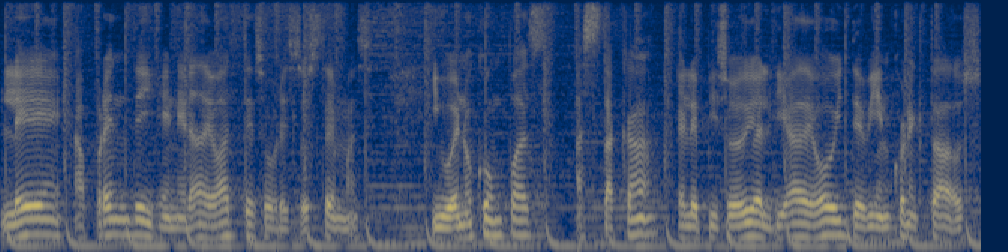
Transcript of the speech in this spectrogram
lee, aprende y genera debate sobre estos temas. Y bueno compas, hasta acá el episodio del día de hoy de Bien Conectados.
